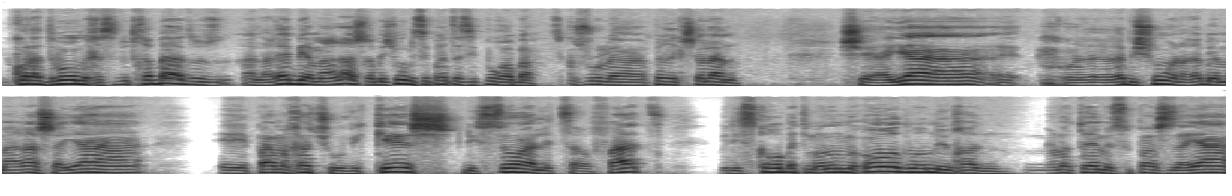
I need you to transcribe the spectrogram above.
מכל אדמו"ר מחסידות חב"ד, על הרבי המהר"ש, רבי שמואל סיפר את הסיפור הבא, זה קשור לפרק שלנו. שהיה, הרבי שמואל, הרבי המהר"ש היה אה, פעם אחת שהוא ביקש לנסוע לצרפת ולשכור בית מלון מאוד מאוד מיוחד. אני לא טועה, מסופר שזה היה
